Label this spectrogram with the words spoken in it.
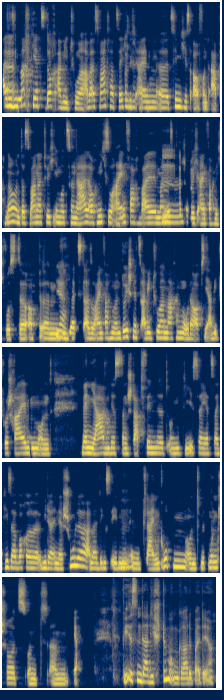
also äh, sie macht jetzt doch Abitur, aber es war tatsächlich okay. ein äh, ziemliches Auf und Ab. Ne? Und das war natürlich emotional auch nicht so einfach, weil man mm. es mhm. zwischendurch einfach nicht wusste, ob ähm, ja. die jetzt also einfach nur ein Durchschnittsabitur machen oder ob sie Abitur schreiben und Wenn ja, wie das dann stattfindet. Und die ist ja jetzt seit dieser Woche wieder in der Schule, allerdings eben mhm. in kleinen Gruppen und mit Mundschutz und ähm, ja. Wie ist denn da die Stimmung gerade bei der?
